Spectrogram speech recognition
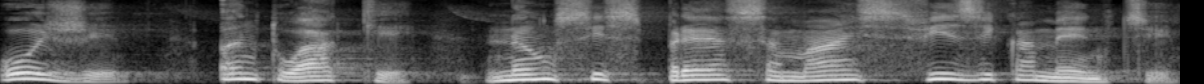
Hoje, Antuak não se expressa mais fisicamente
